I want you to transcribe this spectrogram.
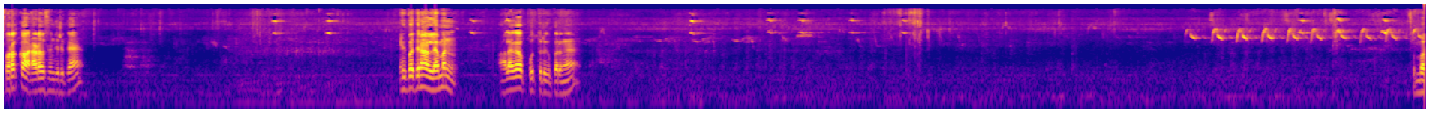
சுரக்கா நடவு செஞ்சுருக்கேன். இது பார்த்தீங்கன்னா லெமன் அழகாக பூத்துருக்கு பாருங்கள் இப்போ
